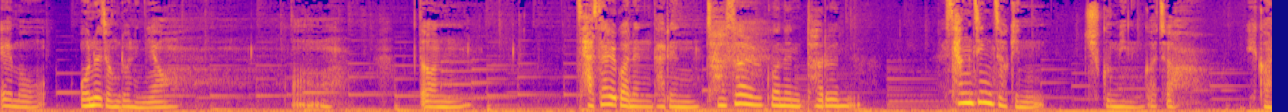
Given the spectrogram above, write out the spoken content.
예, 뭐 어느 정도는요. 어, 어떤 자살과는 다른 자살과는 다른 상징적인 죽음인 거죠. 이건.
